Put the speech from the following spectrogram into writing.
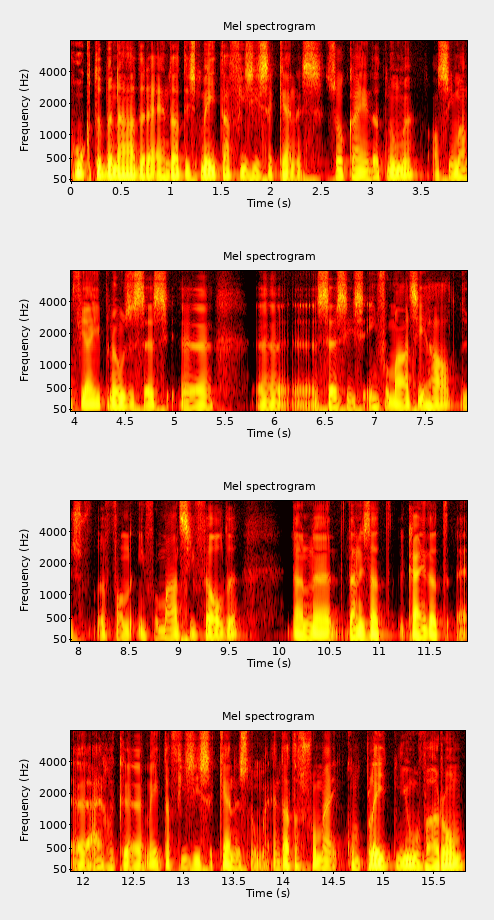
hoek te benaderen en dat is metafysische kennis. Zo kan je dat noemen. Als iemand via hypnose uh, sessies informatie haalt, dus van informatievelden, dan, dan is dat, kan je dat eigenlijk metafysische kennis noemen. En dat is voor mij compleet nieuw. Waarom?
